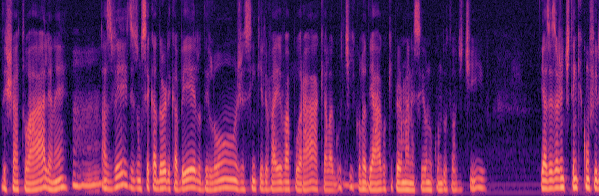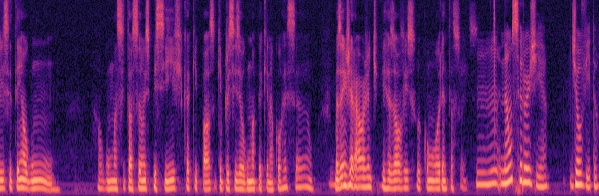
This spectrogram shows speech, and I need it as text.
deixar a toalha, né? Uhum. Às vezes um secador de cabelo de longe, assim que ele vai evaporar aquela gotícula uhum. de água que permaneceu no conduto auditivo. E às vezes a gente tem que conferir se tem algum alguma situação específica que possa que precise alguma pequena correção. Uhum. Mas em geral a gente resolve isso com orientações. Uhum. Não cirurgia de ouvido.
